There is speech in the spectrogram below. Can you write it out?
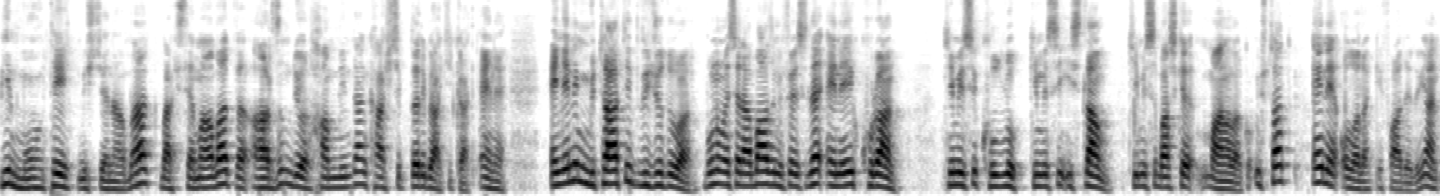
Bir monte etmiş Cenab-ı Hak. Bak semavat ve arzın diyor hamdinden kaçtıkları bir hakikat. Ene. Enenin müteatit vücudu var. Bunu mesela bazı müfessirler eneyi Kur'an, kimisi kulluk, kimisi İslam, kimisi başka manalar. Üstad ene olarak ifade ediyor. Yani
